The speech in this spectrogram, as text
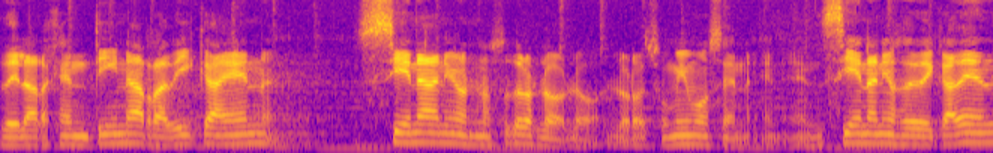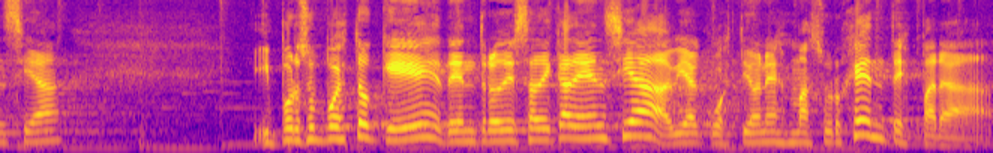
de la Argentina radica en 100 años, nosotros lo, lo- lo resumimos en, en- en 100 años de decadencia, y por supuesto que dentro de esa decadencia había cuestiones más urgentes para,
